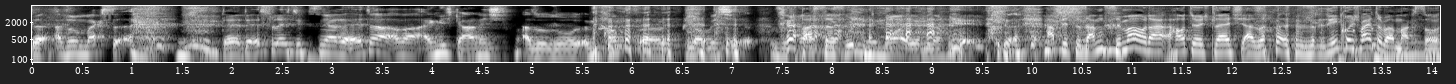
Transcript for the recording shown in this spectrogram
der, also Max, der, der ist vielleicht 17 Jahre älter, aber eigentlich gar nicht. Also so im Kopf, äh, glaube ich, so passt das. Guten Humorebene. Habt ihr zusammen Zimmer oder haut ihr euch gleich? Also red ruhig weiter über Max so.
